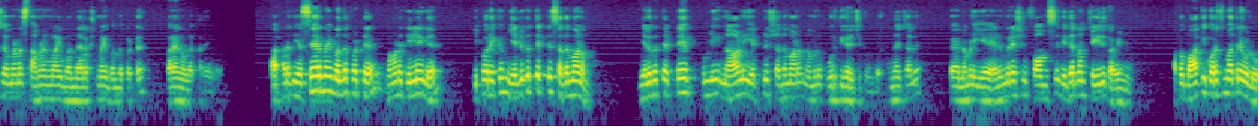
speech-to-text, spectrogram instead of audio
സ്വയംഭരണ സ്ഥാപനങ്ങളുമായി ബന്ധ ഇലക്ഷനുമായി ബന്ധപ്പെട്ട് പറയാനുള്ള കാര്യങ്ങൾ. അടുത്ത എസ് ആറുമായി ബന്ധപ്പെട്ട് നമ്മുടെ ജില്ലയിൽ ഇപ്പോഴേക്കും എഴുപത്തെട്ട് ശതമാനം എഴുപത്തെട്ട് പുള്ളി നാല് എട്ട് ശതമാനം നമ്മൾ പൂർത്തീകരിച്ചിട്ടുണ്ട്. എന്ന് വെച്ചാൽ നമ്മൾ ഈ എനുമറേഷൻ ഫോംസ് വിതരണം ചെയ്ത് കഴിഞ്ഞു. അപ്പോൾ ബാക്കി കുറച്ച് മാത്രമേ ഉള്ളൂ.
